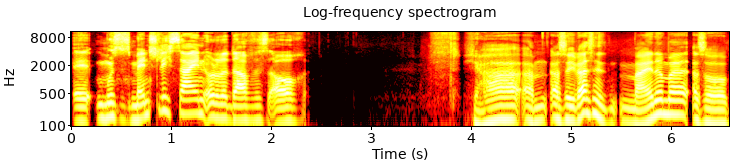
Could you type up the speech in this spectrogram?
Äh, muss es menschlich sein oder darf es auch. Ja, ähm, also ich weiß nicht, meiner Meinung, also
